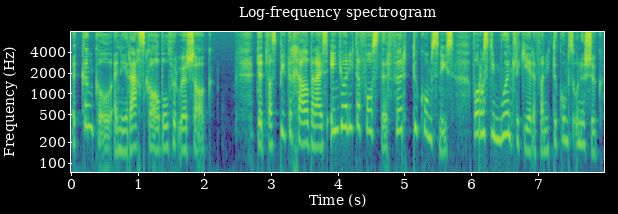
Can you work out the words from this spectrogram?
'n kinkel in die regskabel veroorsaak. Dit was Pieter Geldenhuys en Jonita Foster vir Toekomsnuus waar ons die moontlikhede van die toekoms ondersoek.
